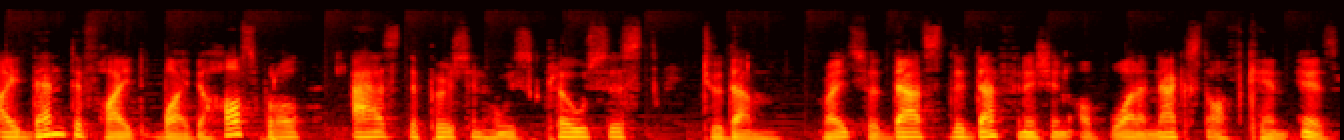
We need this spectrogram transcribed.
identified by the hospital as the person who is closest to them right? So that's the definition of what a next of kin is.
